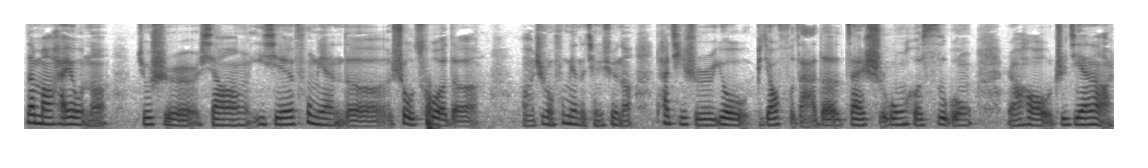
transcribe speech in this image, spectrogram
那么还有呢，就是像一些负面的、受挫的啊这种负面的情绪呢，它其实又比较复杂的在十宫和四宫然后之间啊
